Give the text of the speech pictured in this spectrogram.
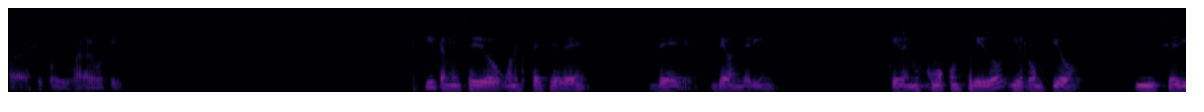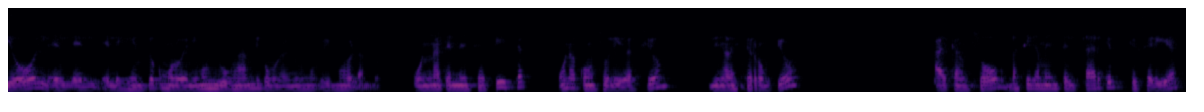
a ver si puedo dibujar algo aquí. Aquí también se dio una especie de, de, de banderín que vemos cómo consolidó y rompió. Y se dio el, el, el, ejemplo como lo venimos dibujando y como lo venimos, venimos hablando. Una tendencia alcista, una consolidación y una vez que rompió, alcanzó básicamente el target que sería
